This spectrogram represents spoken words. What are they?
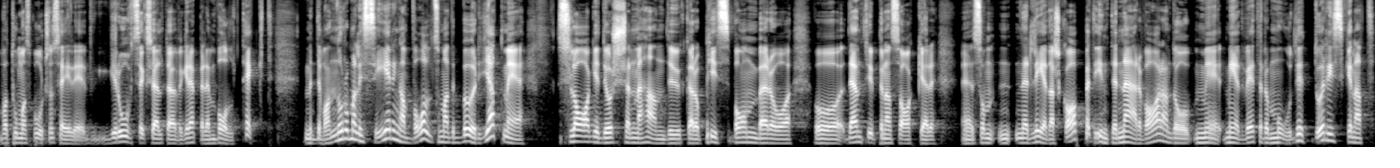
vad Thomas Bodström säger är ett grovt sexuellt övergrepp eller en våldtäkt. Men det var en normalisering av våld som hade börjat med slag i duschen med handdukar och pissbomber och, och den typen av saker. Eh, som när ledarskapet inte är närvarande och medvetet och modigt, då är risken att,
